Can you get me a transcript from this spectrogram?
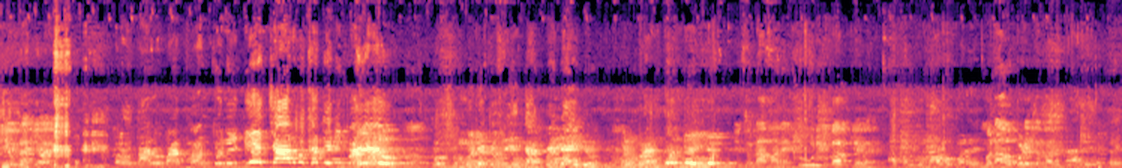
પણ તારો બાપ માનતો નહીં. બે ચાર વખત એની પાસે આવ્યો. કહું છું મને ગૌરી હંગાત પહેરાઈ દો. પણ માનતો જ નહીં. તો ના માને. થોડી બાપ કહેવાય. આ પણ મનાવવો પડે. મનાવવું પડે તમારે. તારે, એ,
